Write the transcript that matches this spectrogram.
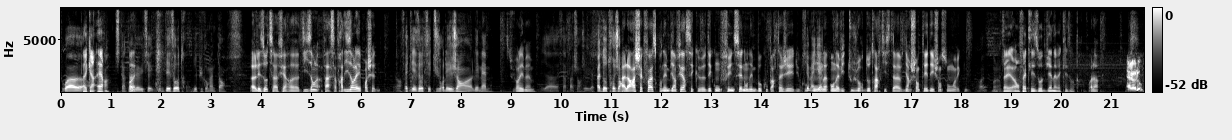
Toi, euh, Avec un R. petite interviewé, groupe des autres, depuis combien de temps? Euh, les autres, ça va faire euh, 10 ans. Enfin, ça fera 10 ans l'année prochaine. En fait, les autres, c'est toujours les gens euh, les mêmes. C'est toujours les mêmes. Il y a- ça n'a pas changé, il n'y a pas d'autres gens. Alors à chaque fois, ce qu'on aime bien faire, c'est que dès qu'on fait une scène, on aime beaucoup partager. Du coup, on, a- on invite toujours d'autres artistes à venir chanter des chansons avec nous. Voilà. En fait, les autres viennent avec les autres. Voilà. Allô, allô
